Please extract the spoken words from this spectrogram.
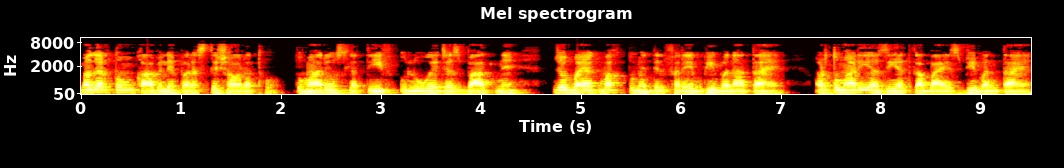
مگر تم قابل پرستش عورت ہو۔ تمہارے اس لطیف الوع جذبات نے جو بیک وقت تمہیں دل فریب بھی بناتا ہے اور تمہاری اذیت کا باعث بھی بنتا ہے۔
